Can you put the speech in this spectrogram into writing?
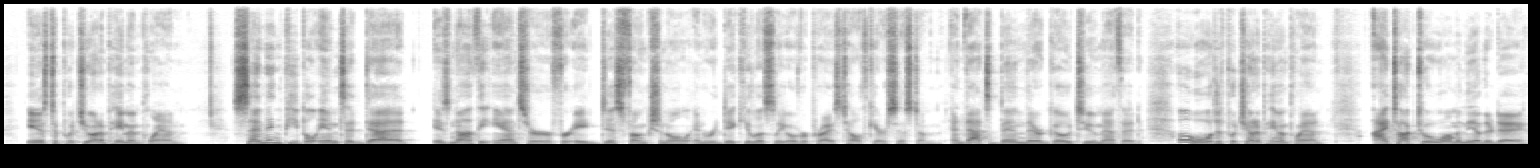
is to put you on a payment plan. Sending people into debt is not the answer for a dysfunctional and ridiculously overpriced healthcare system. And mm-hmm. that's been their go to method. Oh, well, we'll just put you on a payment plan. I talked to a woman the other day.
